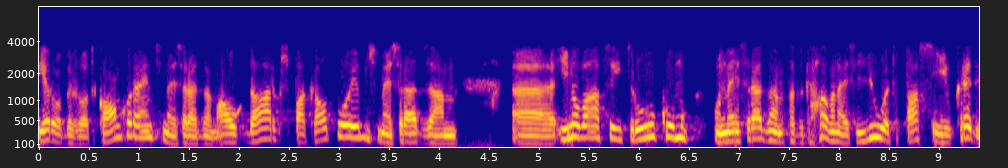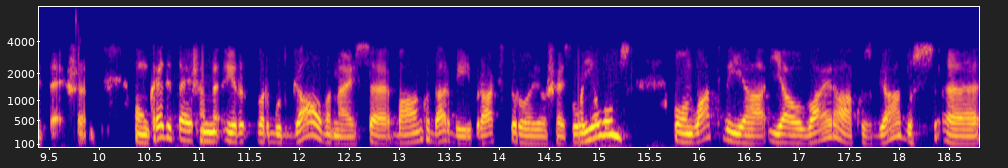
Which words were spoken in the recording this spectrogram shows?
ierobežot konkurenci, mēs redzam dārgus pakalpojumus, mēs redzam inovāciju trūkumu, un mēs redzam pats galvenais ļoti pasīvu kreditēšanu. Un kreditēšana ir varbūt galvenais banku darbību raksturojošais lielums. Uh, Un Latvijā jau vairākus gadus uh,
